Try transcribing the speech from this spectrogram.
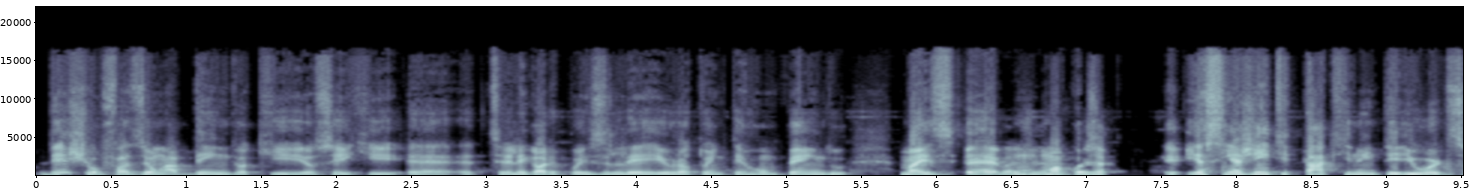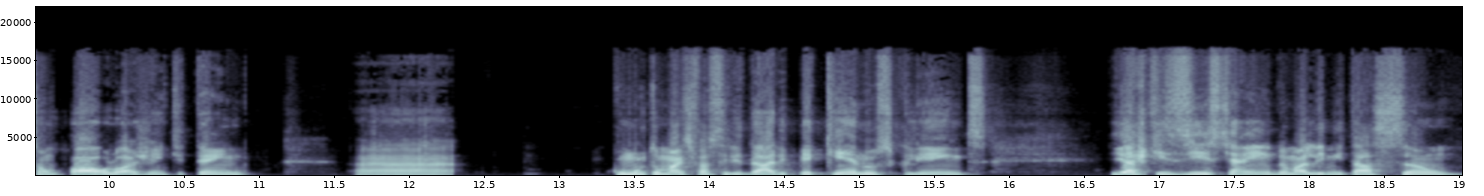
deixa eu fazer um adendo aqui. Eu sei que é, seria legal depois ler, eu já estou interrompendo, mas é, uma coisa. E, e, assim, a gente está aqui no interior de São Paulo, a gente tem uh, com muito mais facilidade pequenos clientes, e acho que existe ainda uma limitação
